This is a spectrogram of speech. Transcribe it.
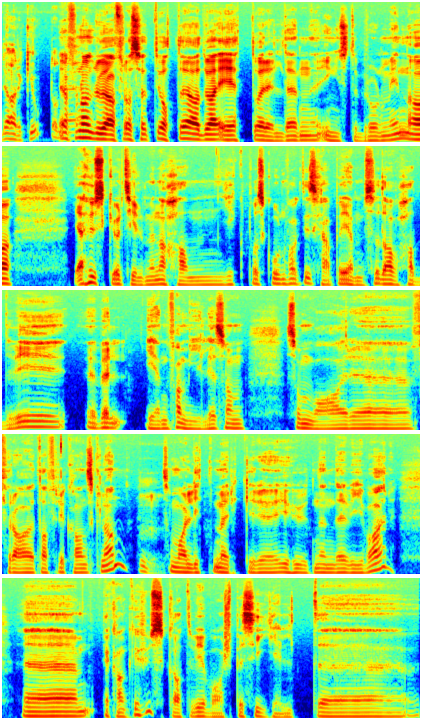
det har det ikke gjort. Ja, for når du er fra 78, ja, du er ett år eldre enn yngstebroren min, og jeg husker jo til og med når han gikk på skolen faktisk her på Hjemsø, da hadde vi vel en familie som, som var eh, fra et afrikansk land, som var litt mørkere i huden enn det vi var. Eh, jeg kan ikke huske at vi var spesielt eh,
